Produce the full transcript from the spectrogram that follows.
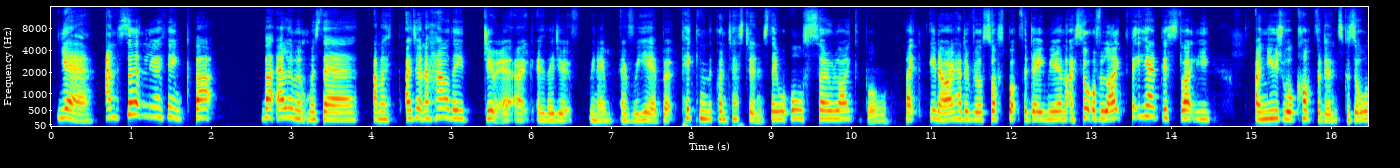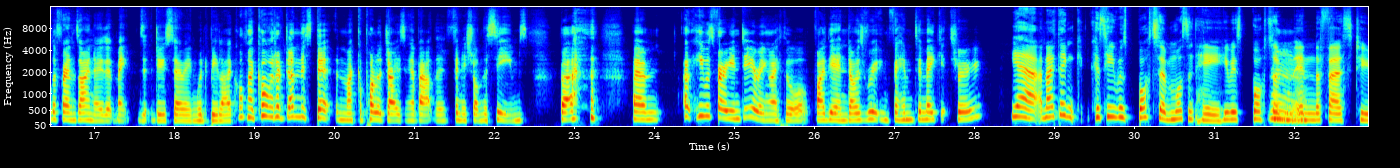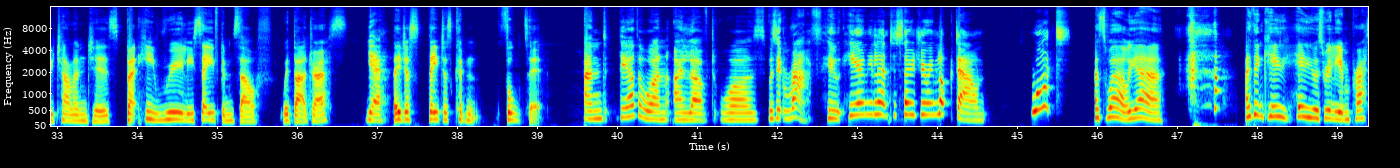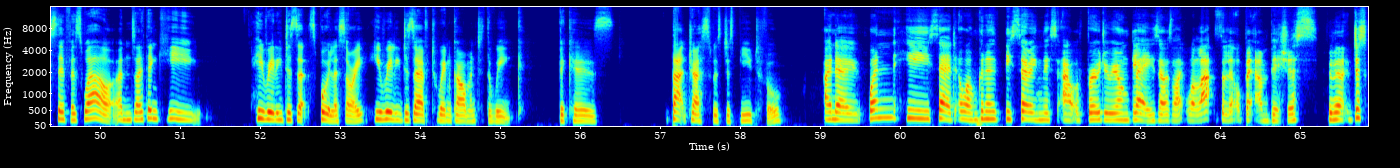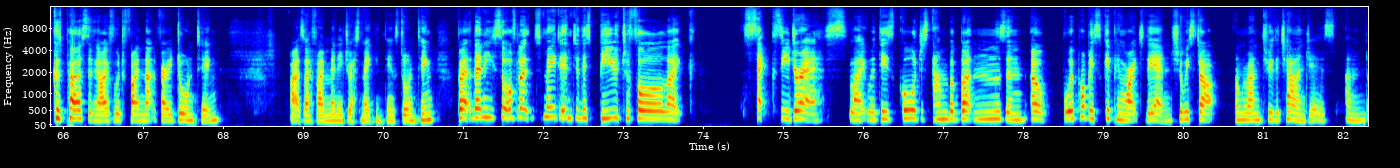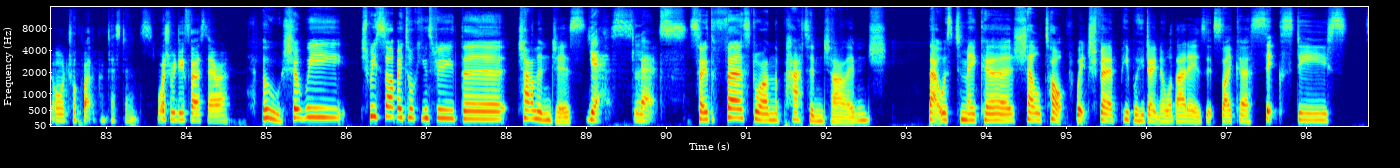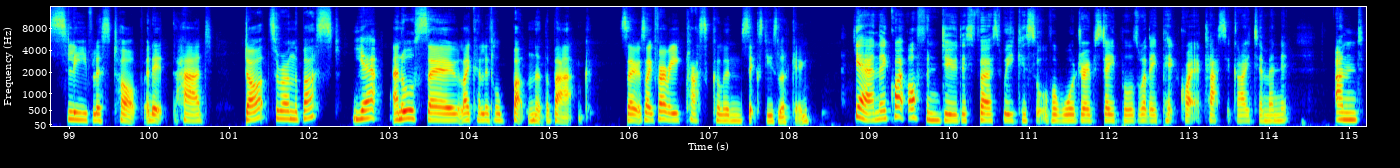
Yeah. And certainly I think that that element was there. And I I don't know how they do it. Like they do it, you know, every year, but picking the contestants, they were all so likable. Like, you know, I had a real soft spot for Damien. I sort of liked that he had this slightly unusual confidence because all the friends I know that make do sewing would be like, "Oh my god, I've done this bit," and like apologizing about the finish on the seams. But um, oh, he was very endearing. I thought by the end, I was rooting for him to make it through. Yeah, and I think because he was bottom, wasn't he? He was bottom Mm. in the first two challenges, but he really saved himself with that dress. Yeah, They just they just couldn't fault it. And the other one I loved was was it Raf, who he only learnt to sew during lockdown. What? As well, yeah. I think he he was really impressive as well, and I think he he really deserved. Spoiler, sorry, he really deserved to win Garment of the Week because that dress was just beautiful. I know. When he said, "Oh, I'm going to be sewing this out of broderie anglaise," I was like, "Well, that's a little bit ambitious." Just because personally, I would find that very daunting, as I find many dressmaking things daunting. But then he sort of like made it into this beautiful, like sexy dress, like with these gorgeous amber buttons. And oh, we're probably skipping right to the end. Should we start and run through the challenges and or talk about the contestants? What should we do first, Sarah? Oh, shall we should we start by talking through the challenges? Yes, let's. So the first one, the pattern challenge, that was to make a shell top, which for people who don't know what that is, it's like a 60 sleeveless top and it had darts around the bust Yeah. and also like a little button at the back. So it's like very classical and 60s looking. Yeah, and they quite often do this first week is sort of a wardrobe staples where they pick quite a classic item and it, and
